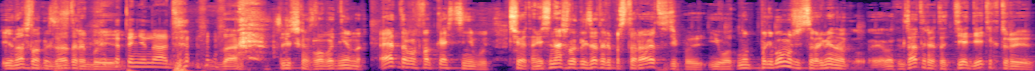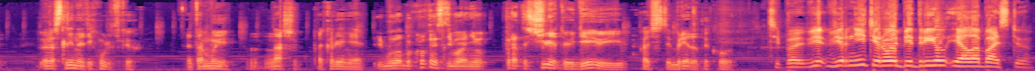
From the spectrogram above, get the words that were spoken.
И наши локализаторы бы... Это не надо. Да, слишком злободневно. Этого в подкасте не будет. Че там, если наши локализаторы постараются, типа, и вот, ну, по-любому же современные лок- локализаторы это те дети, которые росли на этих мультиках. Это мы, наше поколение. И было бы круто, если бы они протащили эту идею и в качестве бреда такого. Типа, «Ве- верните Рой Бедрил и Алабастию.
